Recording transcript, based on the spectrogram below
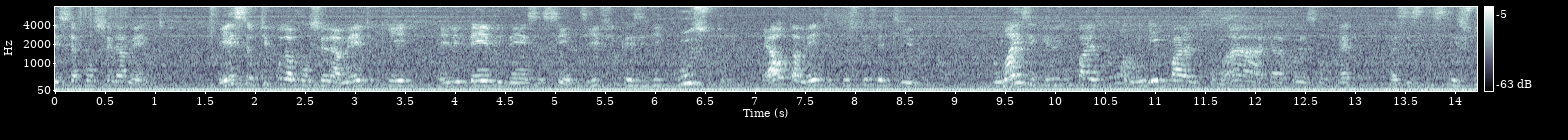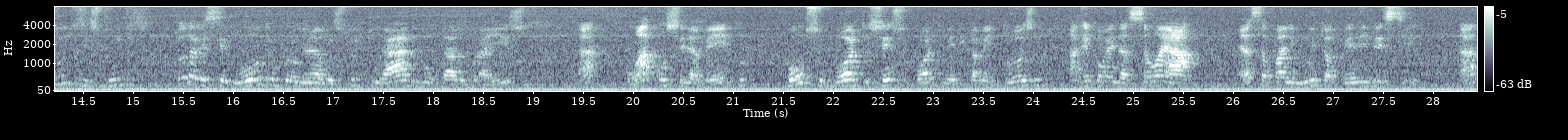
esse aconselhamento. Esse é o tipo de aconselhamento que ele tem evidências científicas e de custo, é altamente custo efetivo. O mais incrível que parece, não, ninguém para de fumar, aquela coisa assim, né? mas existem estudos, estudos, toda vez que você monta um programa estruturado voltado para isso, tá? com aconselhamento, com suporte ou sem suporte medicamentoso, a recomendação é A. Essa vale muito a pena investir. Tá?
